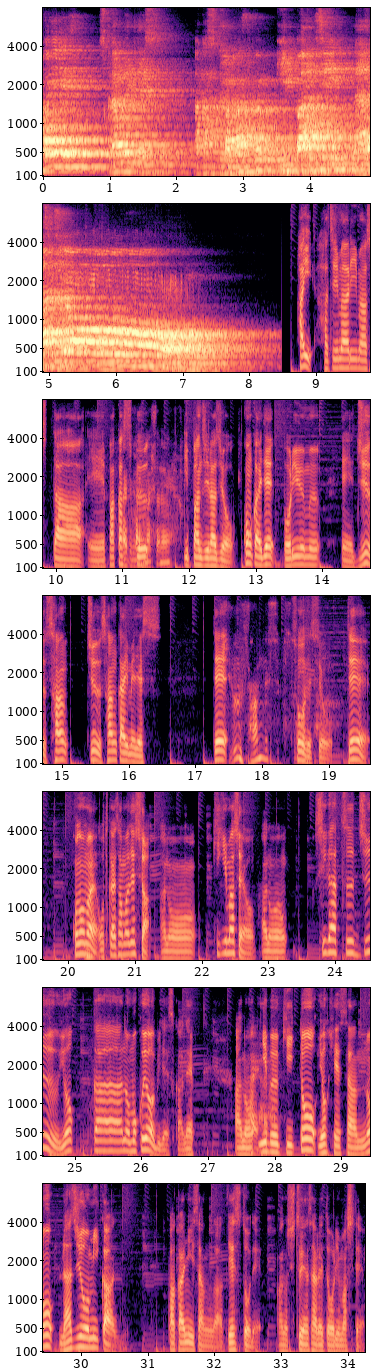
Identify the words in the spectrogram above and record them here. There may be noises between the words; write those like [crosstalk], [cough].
バカにです。スクランブルエッグです。赤スクバカスク一般人ラジオ。はい、始まりました。えーパカスク。一般人ラジオ。今回でボリューム、えー、13、13回目です。で、13ですよ。そうですよ。で、この前お疲れ様でした。あのー聞きましたよ。あのー4月14日の木曜日ですかね。あの、はいはいいぶきとよへさんのラジオみかんに、パカ兄さんがゲストであの出演されておりまして、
